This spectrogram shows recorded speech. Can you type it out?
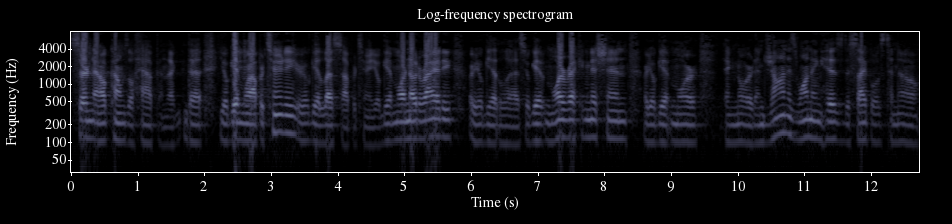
certain outcomes will happen. That, that you'll get more opportunity or you'll get less opportunity. You'll get more notoriety or you'll get less. You'll get more recognition or you'll get more ignored. And John is wanting his disciples to know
